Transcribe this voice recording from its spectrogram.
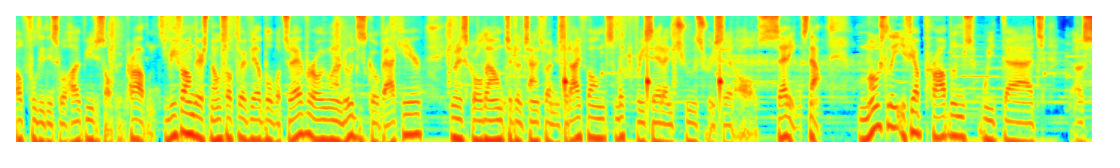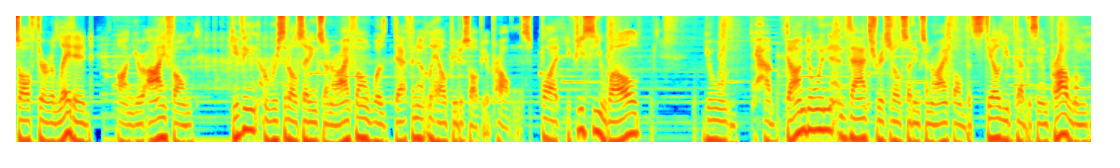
Hopefully this will help you to solve your problems. If you found there's no software available whatsoever, all you want to do is just go back here. You want to scroll down to the transfer and reset iPhone, select reset and choose reset all settings. Now, mostly if you have problems with that uh, software related on your iPhone, Giving reset all settings on your iPhone will definitely help you to solve your problems. But if you see, well, you have done doing that reset all settings on your iPhone, but still you've got the same problem,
